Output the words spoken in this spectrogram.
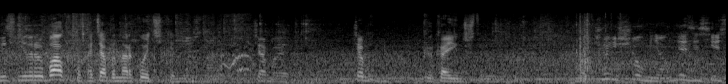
если не на рыбалку, то хотя бы наркотики, не знаю. Хотя бы, хотя бы кокаин, что ли. Вот, Что еще у меня? У меня здесь есть,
